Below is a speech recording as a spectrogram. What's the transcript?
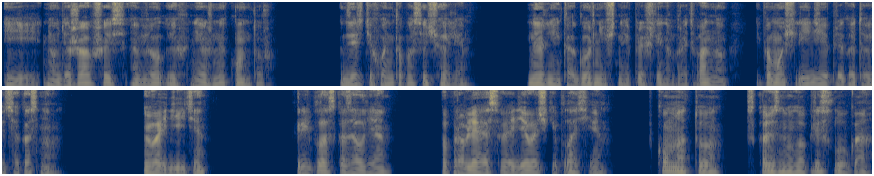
и, не удержавшись, обвел их нежный контур. В дверь тихонько постучали. Наверняка горничные пришли набрать ванну и помочь Лидии приготовиться ко сну. «Войдите», – хрипло сказал я, поправляя своей девочке платье. В комнату скользнула прислуга.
